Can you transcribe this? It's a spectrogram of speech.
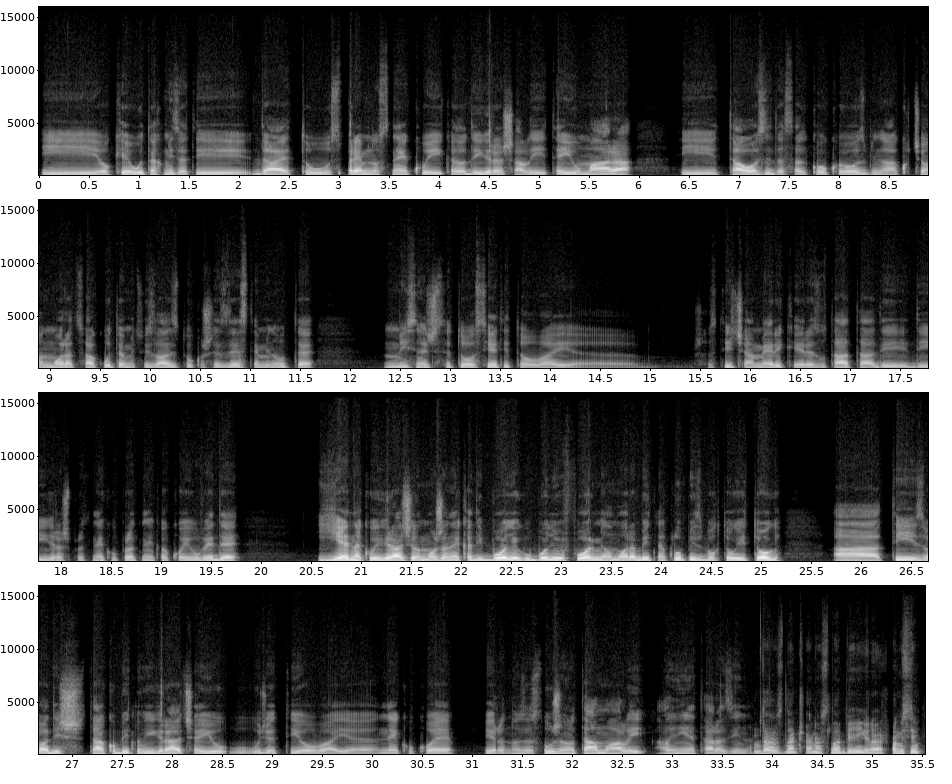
i ok, utakmica ti daje tu spremnost neku i kad odigraš, ali te i umara i ta ozljeda sad koliko je ozbiljna, ako će on morat svaku utakmicu izlaziti oko 60 minute, mislim da će se to osjetiti ovaj, eh, što se tiče Amerike i rezultata di, di igraš protiv nekog protivnika koji uvede jednakog igrača ili možda nekad i boljeg u boljoj formi, ali mora biti na klupi zbog tog i tog, a ti izvadiš tako bitnog igrača i uđe ti ovaj, eh, neko ko je vjerojatno zasluženo tamo, ali, ali nije ta razina. Da, značajno slabiji igrač. Pa mislim,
